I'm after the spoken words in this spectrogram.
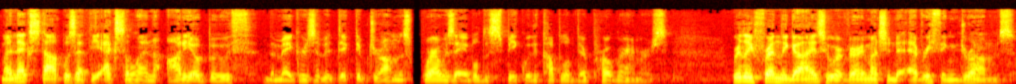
My next stop was at the XLN Audio booth, the makers of Addictive Drums, where I was able to speak with a couple of their programmers. Really friendly guys who are very much into everything drums.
